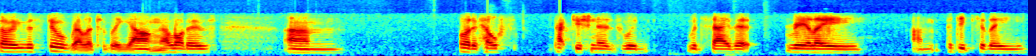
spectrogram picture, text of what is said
so he was still relatively young. A lot of um, a lot of health practitioners would would say that really, um, particularly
